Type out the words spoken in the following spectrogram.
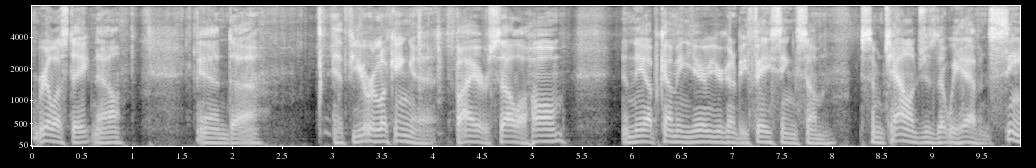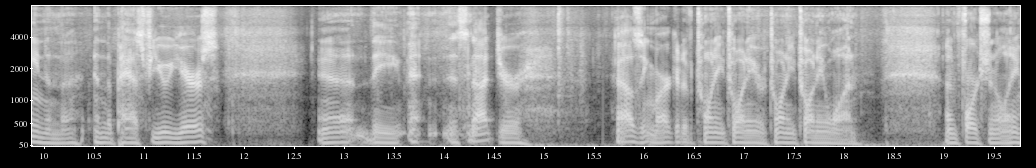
real estate now, and uh, if you're looking to buy or sell a home in the upcoming year, you're going to be facing some some challenges that we haven't seen in the in the past few years. And the it's not your housing market of 2020 or 2021, unfortunately.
